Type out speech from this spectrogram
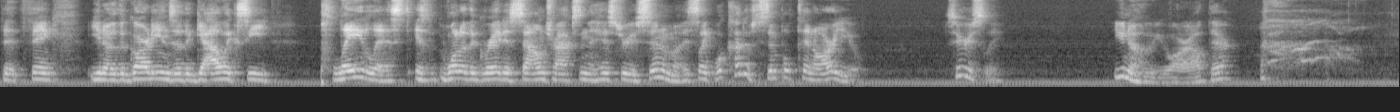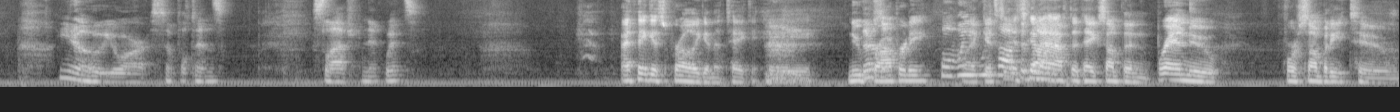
that think, you know, the Guardians of the Galaxy playlist is one of the greatest soundtracks in the history of cinema. It's like, what kind of simpleton are you? Seriously. You know who you are out there. You know who you are, simpletons. Slash nitwits. I think it's probably going to take a new There's a- property. Well, we- like we it's, talked it's going to have to take something brand new for somebody to.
